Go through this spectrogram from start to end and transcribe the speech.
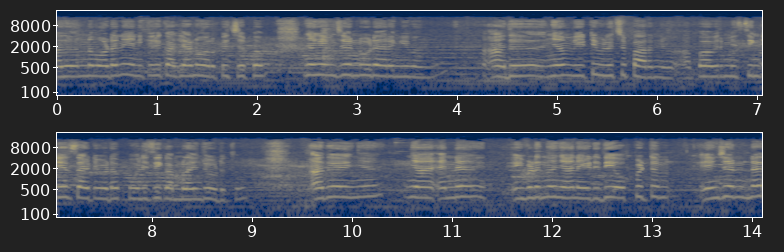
അതുകൊണ്ട് ഉടനെ എനിക്കൊരു കല്യാണം ഉറപ്പിച്ചപ്പം ഞാൻ കെഞ്ചേന്റെ കൂടെ ഇറങ്ങി വന്നു. അത് ഞാൻ വീട്ടിൽ വിളിച്ച് പറഞ്ഞു. അപ്പോൾ അവർ മിസ്സിംഗ് കേസായിട്ട് ഇവിടെ പോലീസിൽ കംപ്ലൈന്റ് കൊടുത്തു. അത് കഴിഞ്ഞ് ഞാൻ എന്നെ ഇവിടുന്ന് ഞാൻ എഴുതി ഒപ്പിട്ട് ഏഞ്ചലിന്റെ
